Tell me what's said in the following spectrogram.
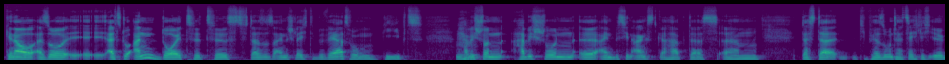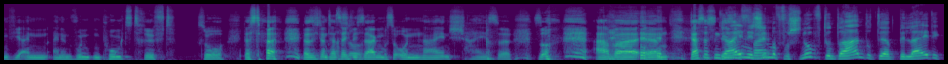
genau, also äh, als du andeutetest, dass es eine schlechte Bewertung gibt, mhm. habe ich schon, hab ich schon äh, ein bisschen Angst gehabt, dass, ähm, dass da die Person tatsächlich irgendwie einen, einen wunden Punkt trifft. So, dass, da, dass ich dann tatsächlich so. sagen musste, oh nein, scheiße. So, aber ähm, das ist in diesem Der eine Fall ist immer verschnupft und der andere, der beleidigt,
